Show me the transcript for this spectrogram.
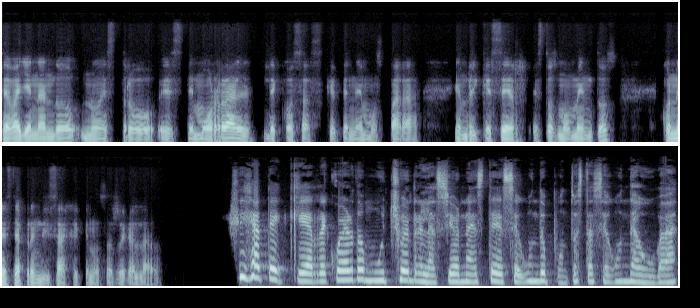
se va llenando nuestro este, morral de cosas que tenemos para enriquecer estos momentos con este aprendizaje que nos has regalado. Fíjate que recuerdo mucho en relación a este segundo punto, esta segunda uva,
